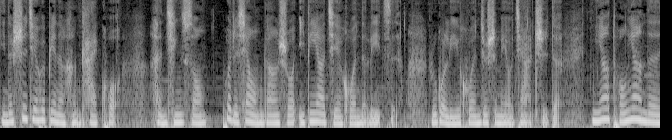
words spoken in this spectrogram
你的世界会变得很开阔，很轻松。或者像我们刚刚说，一定要结婚的例子，如果离婚就是没有价值的。你要同样的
